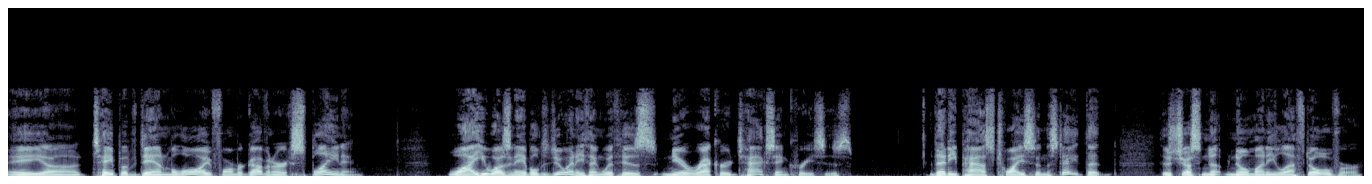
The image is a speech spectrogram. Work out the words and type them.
a uh, tape of Dan Malloy, former governor, explaining why he wasn't able to do anything with his near record tax increases that he passed twice in the state. That there's just no, no money left over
